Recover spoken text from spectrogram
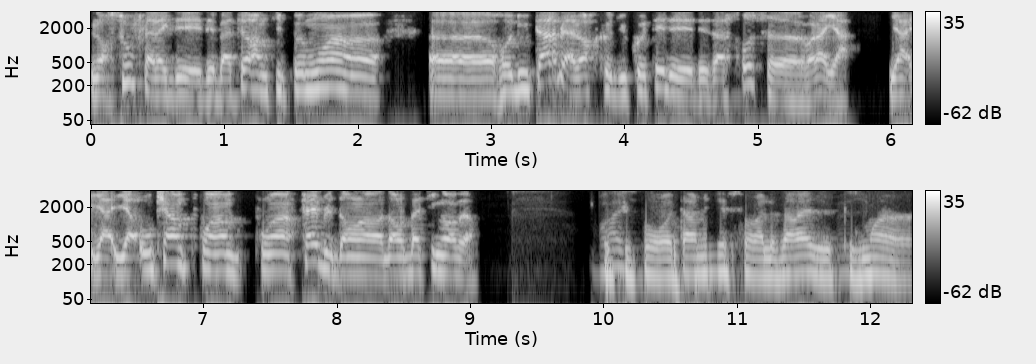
leur souffle avec des, des batteurs un petit peu moins euh, euh redoutables, alors que du côté des, des Astros, euh, voilà, il y a, y, a, y a aucun point, point faible dans, dans le batting order. pour terminer sur Alvarez, excuse-moi,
